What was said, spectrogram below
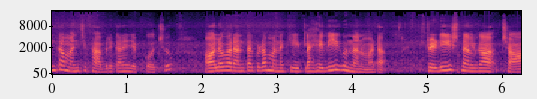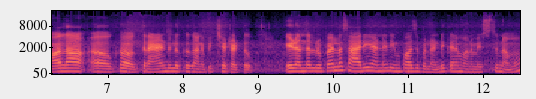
ఇంకా మంచి ఫ్యాబ్రిక్ అనే చెప్పుకోవచ్చు. ఆల్ ఓవర్ అంతా కూడా మనకి ఇట్లా హెవీగా ఉందన్నమాట. ట్రెడిషనల్గా చాలా ఒక గ్రాండ్ లుక్ కనిపించేటట్టు. ఏడు వందల రూపాయల శారీ అనేది ఇంపాసిబుల్ అండి. కానీ మనం ఇస్తున్నాము.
